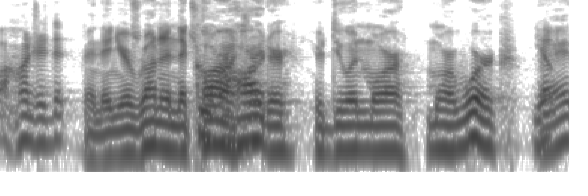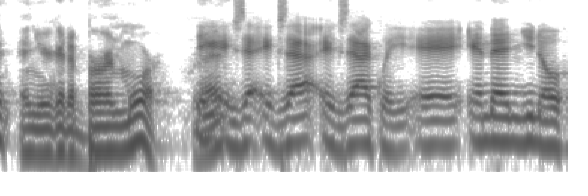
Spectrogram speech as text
a hundred. And then you're running the car harder. You're doing more more work, Yep. right? And you're going to burn more, right? Exa- exa- exactly. And then you know,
